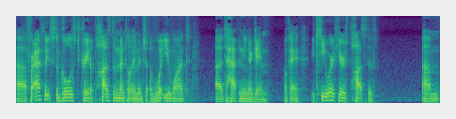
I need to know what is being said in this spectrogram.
Uh, for athletes, the goal is to create a positive mental image of what you want uh, to happen in your game. Okay. The key word here is positive. Um,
